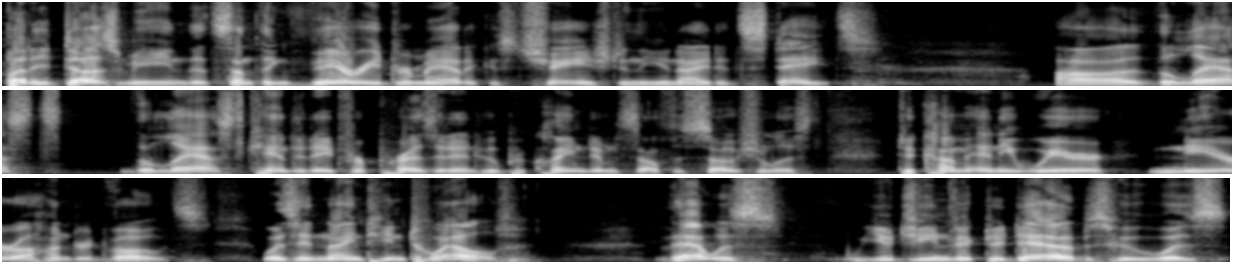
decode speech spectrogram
But it does mean that something very dramatic has changed in the United States. Uh, the last the last candidate for president who proclaimed himself a socialist to come anywhere near 100 votes was in 1912. That was Eugene Victor Debs, who was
